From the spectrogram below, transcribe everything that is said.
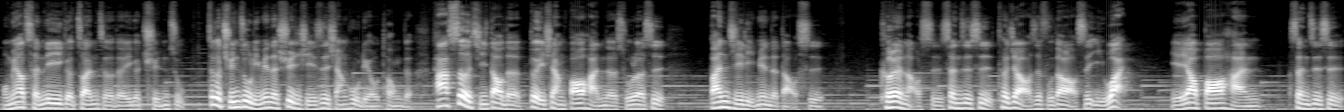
我们要成立一个专责的一个群组。这个群组里面的讯息是相互流通的，它涉及到的对象包含的除了是班级里面的导师、科任老师，甚至是特教老师、辅导老师以外，也要包含甚至是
